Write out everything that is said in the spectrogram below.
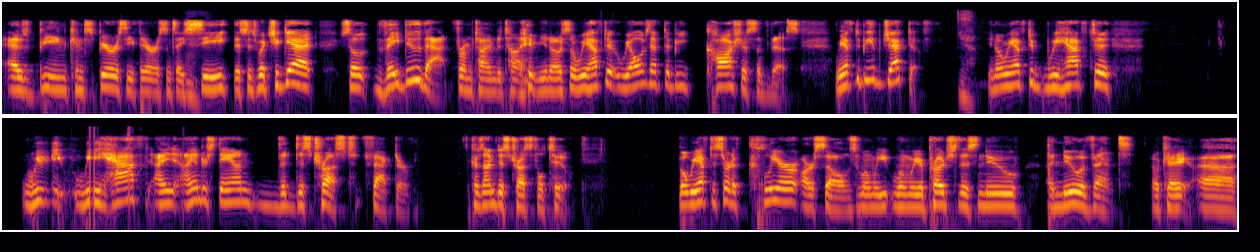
as being conspiracy theorists and say, see, this is what you get. So they do that from time to time, you know. So we have to we always have to be cautious of this. We have to be objective. Yeah. You know, we have to we have to we we have I, I understand the distrust factor because I'm distrustful too but we have to sort of clear ourselves when we when we approach this new a new event okay uh,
